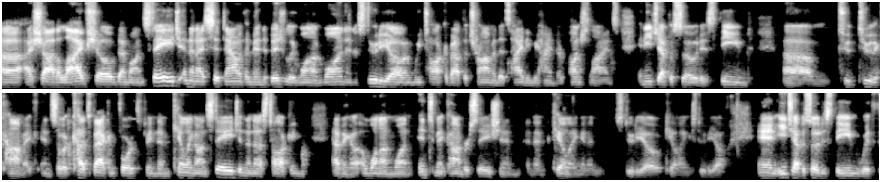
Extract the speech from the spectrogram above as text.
Uh, I shot a live show of them on stage, and then I sit down with them individually, one on one, in a studio, and we talk about the trauma that's hiding behind their punchlines. And each episode is themed um, to to the comic, and so it cuts back and forth between them killing on stage and then us talking, having a, one on one intimate conversation, and then killing and then studio killing studio, and each episode is themed with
